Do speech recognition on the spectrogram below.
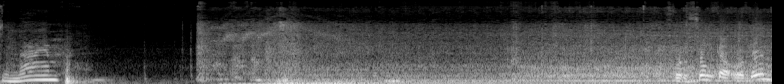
Сідаємо. Форсунка 1.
